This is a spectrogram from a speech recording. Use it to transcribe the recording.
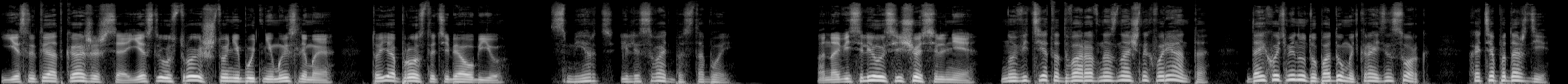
Если ты откажешься, если устроишь что-нибудь немыслимое, то я просто тебя убью. Смерть или свадьба с тобой? Она веселилась еще сильнее. Но ведь это два равнозначных варианта. Дай хоть минуту подумать, Крайден Сорг. Хотя подожди.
